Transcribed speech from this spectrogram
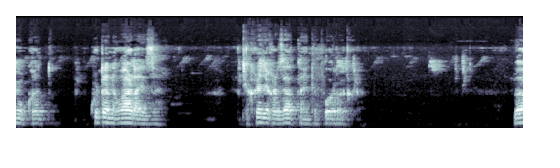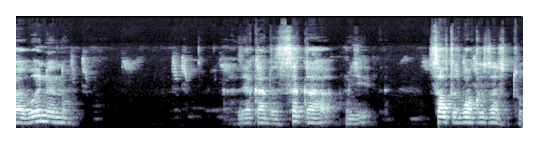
नको कुठं ना वाढायचं? तिकडे तिकडे जात नाही त्या पोराकडं. बाबा बहिणींनो एखादा सका म्हणजे सावतर भाव असतो.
